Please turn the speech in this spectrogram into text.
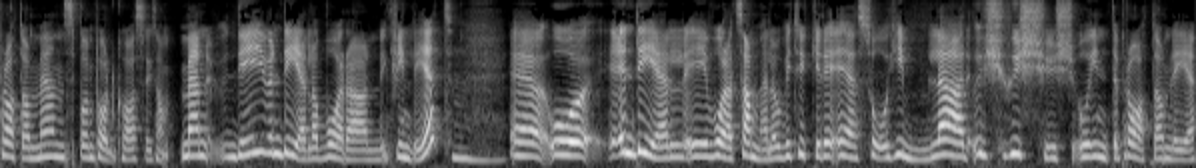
Prata om mens på en podcast liksom. Men det är ju en del av våran kvinnlighet. Eh, och en del i vårt samhälle och vi tycker det är så himla usch, hysch, hysch och inte prata om det.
